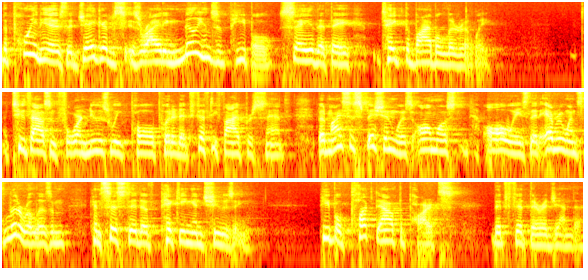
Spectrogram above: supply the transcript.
the point is that Jacobs is writing millions of people say that they take the Bible literally. A 2004 Newsweek poll put it at 55%, but my suspicion was almost always that everyone's literalism consisted of picking and choosing. People plucked out the parts that fit their agenda.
